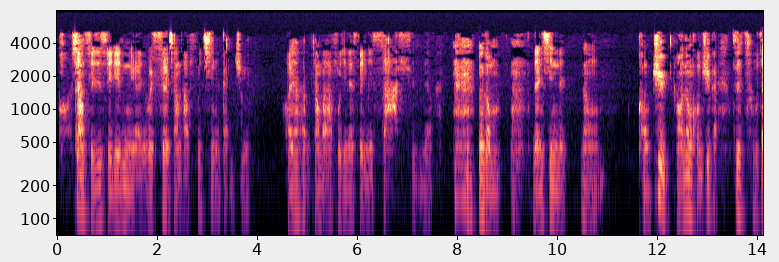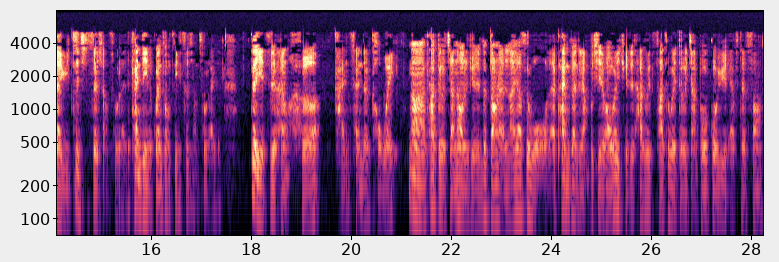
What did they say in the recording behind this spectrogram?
好像随时随地的女儿都会射向他父亲的感觉，好像想把他父亲在水里面杀死一样，那种人性的那种恐惧啊，那种恐惧感是处在于自己设想出来的，看电影的观众自己设想出来的，这也是很合坎城的口味那他得奖，那我就觉得这当然啦。要是我来判断这两部戏的话，我也觉得他会他是会得奖多过于 After Song。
